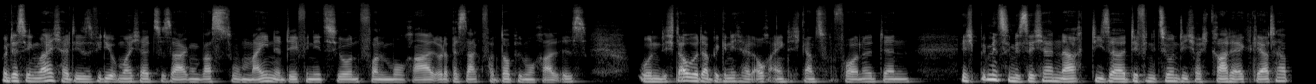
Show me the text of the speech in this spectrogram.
Und deswegen mache ich halt dieses Video, um euch halt zu sagen, was so meine Definition von Moral oder besser gesagt von Doppelmoral ist. Und ich glaube, da beginne ich halt auch eigentlich ganz von vorne, denn ich bin mir ziemlich sicher, nach dieser Definition, die ich euch gerade erklärt habe,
